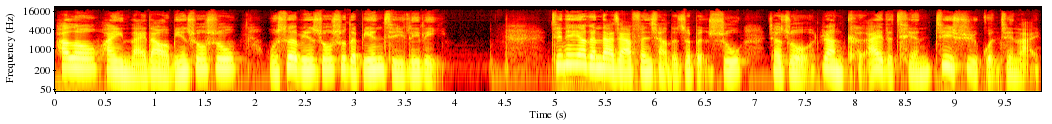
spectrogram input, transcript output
？Hello，欢迎来到耳边说书，我是耳边说书的编辑 Lily。今天要跟大家分享的这本书叫做《让可爱的钱继续滚进来》。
